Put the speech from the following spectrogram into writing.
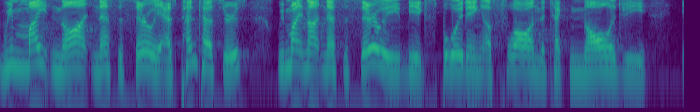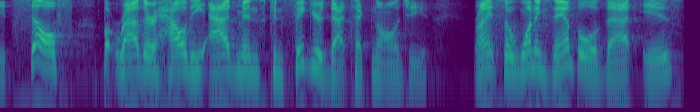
We might not necessarily, as pen testers, we might not necessarily be exploiting a flaw in the technology itself, but rather how the admins configured that technology, right? So one example of that is,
